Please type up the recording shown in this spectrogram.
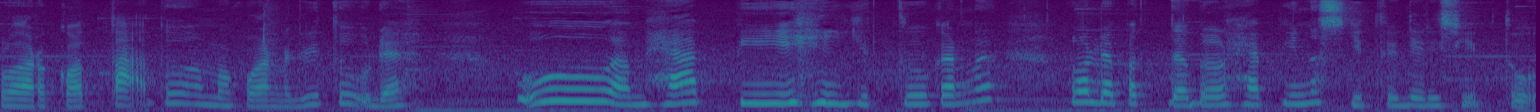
keluar kota tuh sama keluar negeri tuh udah uh I'm happy gitu. Karena lo dapet double happiness gitu dari situ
